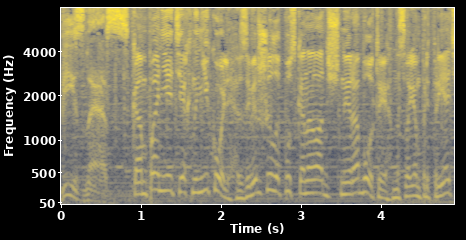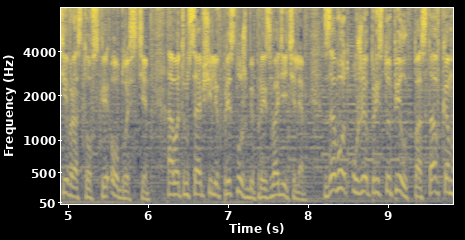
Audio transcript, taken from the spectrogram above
бизнес. Компания «Технониколь» завершила пусконаладочные работы на своем предприятии в Ростовской области. Об этом сообщили в пресс-службе производителя. Завод уже приступил к поставкам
